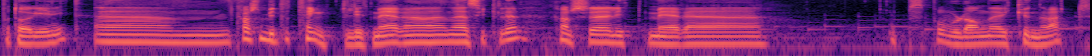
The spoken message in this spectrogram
på toget inn hit? Um, kanskje begynt å tenke litt mer uh, når jeg sykler. Kanskje litt mer uh, obs på hvordan det kunne vært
